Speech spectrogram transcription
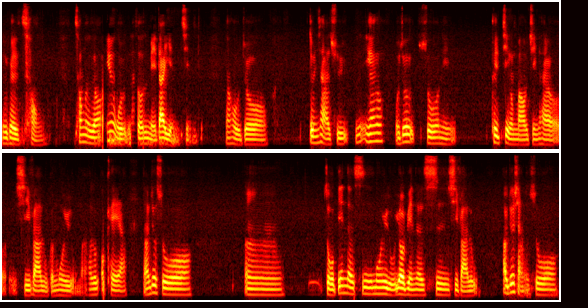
就可以冲。冲的时候，因为我那时候是没戴眼镜的，然后我就蹲下去，应该说我就说你可以借个毛巾，还有洗发乳跟沐浴乳嘛。他说 OK 啊，然后就说，嗯，左边的是沐浴乳，右边的是洗发乳。那我就想说，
